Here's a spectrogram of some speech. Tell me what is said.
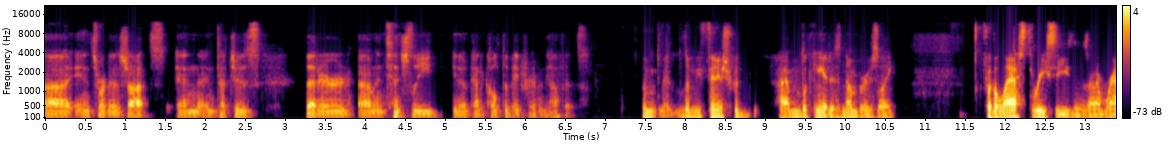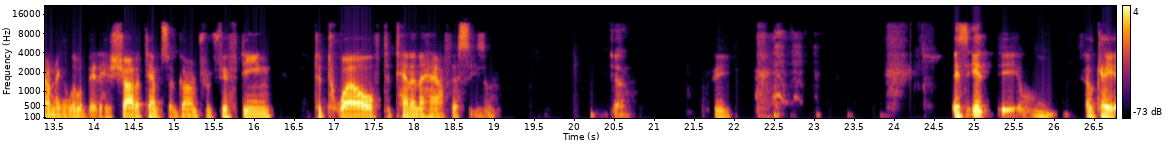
uh, in sort of shots and, and touches that are um, intentionally, you know, kind of cultivate for him in the offense. Let me, let me finish with I'm looking at his numbers like for the last three seasons, and I'm rounding a little bit, his shot attempts have gone from 15 to 12 to 10 and a half this season. Yeah. It's it, it okay.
